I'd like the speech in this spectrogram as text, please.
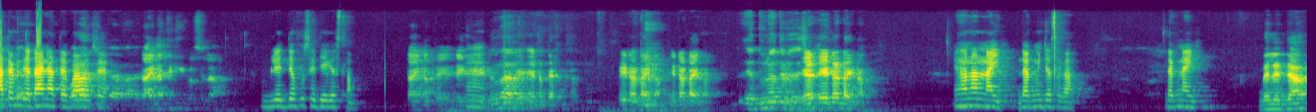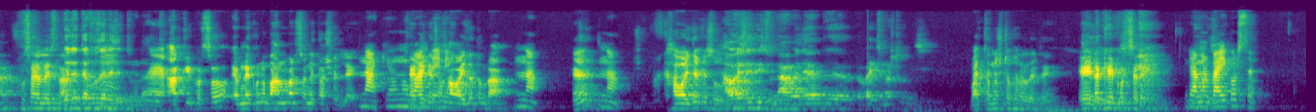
হাতে মিলে ডাইন হাতে। বাবাতে ডাইনাতে কি করছিলা ব্লেড দিয়ে ফুসে দিয়ে গেছিলাম। ডাইনাতে দেখি এটা- দেখেন এটা ডাইনা এটা ডাইনা। এ দুনাতে বেজেছে এ- এটা ডাইনা। এখন আর নাই। দাগ মিঞ্জাছে গা। দাগ নাই। বেলেটা ফুসাই লাইছিলাম বেলেতে বুঝে গেছে হ্যাঁ আর কি করছ? এমনি কোনো বান মারছো নি তার শরীরে না কেউ বান খাওয়াই যা তোমরা? না। হ্যাঁ? না। খাওয়াই কিছু? হাওয়াইছে কিছু না হইলে বাইচে নষ্ট করেছি বাচ্চা নষ্ট করে লাইছে? এটা কে করছে রে? এটা আমার বাই করছে।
